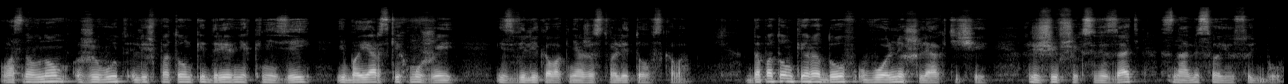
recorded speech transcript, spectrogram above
в основном живут лишь потомки древних князей и боярских мужей из Великого княжества Литовского, да потомки родов вольных шляхтичей, решивших связать с нами свою судьбу.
